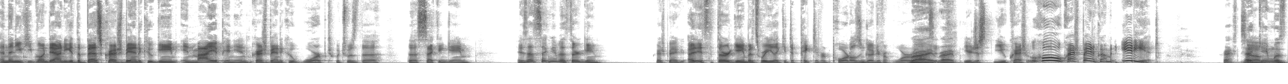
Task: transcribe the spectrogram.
And then you keep going down, you get the best Crash Bandicoot game in my opinion, Crash Bandicoot Warped, which was the the second game. Is that the second game or the third game? Crash Bandicoot. uh, It's the third game, but it's where you like get to pick different portals and go to different worlds. Right, right. You're just you Crash. Woohoo! Crash Bandicoot! I'm an idiot. That So- game was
